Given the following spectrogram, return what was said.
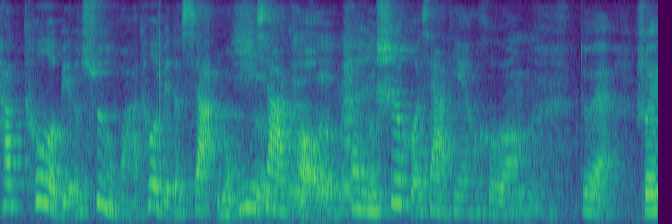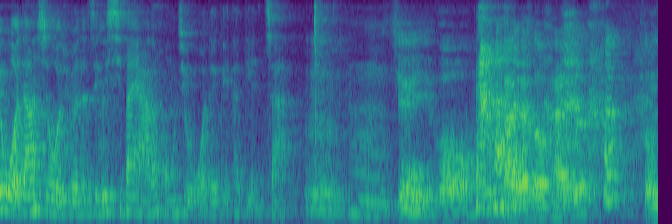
它特别的顺滑，特别的下，容易下口，很适合夏天喝。对，所以我当时我觉得这个西班牙的红酒，我得给它点赞。嗯嗯，建议以后我们大家都开始 从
